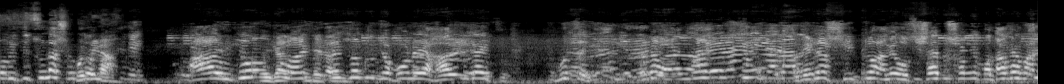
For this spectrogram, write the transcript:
কোনো কিছু না শুনতো না। আর হয়তো যখন এই হাত যাইছে বুঝছেন? এটা শিখলো আমি ওসি সাহেবের সঙ্গে কথা বলছি।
